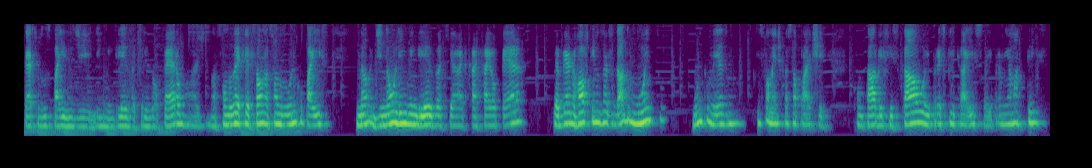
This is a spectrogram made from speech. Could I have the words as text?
Perto dos países de língua inglesa que eles operam. Nós somos a exceção, nós somos o único país não, de não língua inglesa que a Skyfi opera. E a Bernhoff tem nos ajudado muito, muito mesmo, principalmente com essa parte contábil e fiscal, e para explicar isso aí para minha matriz,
